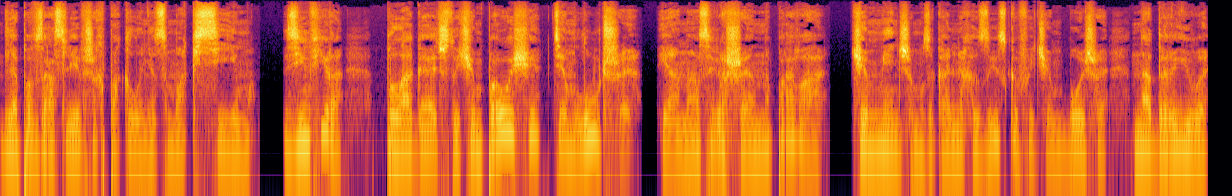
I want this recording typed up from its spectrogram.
для повзрослевших поклонниц Максим. Земфира полагает, что чем проще, тем лучше, и она совершенно права. Чем меньше музыкальных изысков и чем больше надрыва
